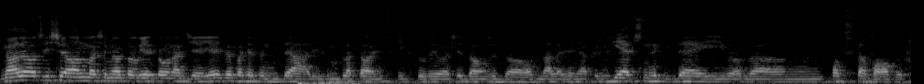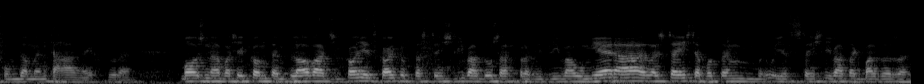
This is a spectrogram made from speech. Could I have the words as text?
No ale oczywiście on właśnie miał tą wielką nadzieję to jest właśnie ten idealizm platoński, który właśnie dąży do odnalezienia tych wiecznych idei prawda, podstawowych, fundamentalnych, które można właśnie kontemplować i koniec końców ta szczęśliwa dusza sprawiedliwa umiera ze szczęścia, potem jest szczęśliwa tak bardzo, że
